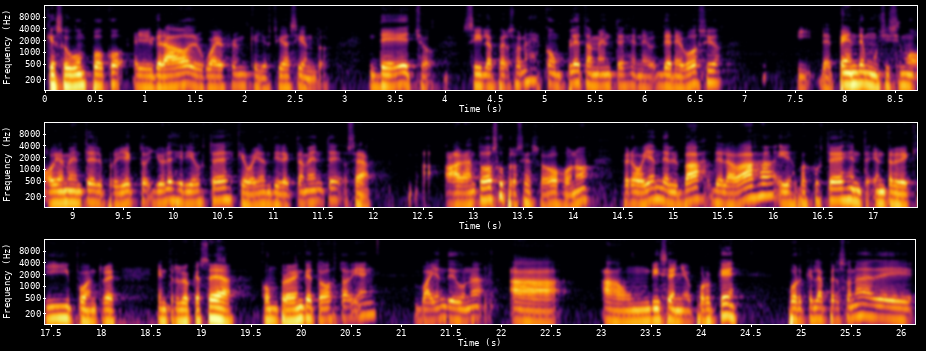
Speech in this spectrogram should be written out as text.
que suba un poco el grado del wireframe que yo estoy haciendo. De hecho, si la persona es completamente de ne- de negocio, y depende muchísimo obviamente del proyecto, yo les diría a ustedes que vayan directamente, o sea, ha- hagan todo su proceso, ojo, ¿no? Pero vayan del de la baja y después que ustedes entre, entre el equipo, entre, entre lo que sea, comprueben que todo está bien, vayan de una a, a un diseño. ¿Por qué? Porque la persona de,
